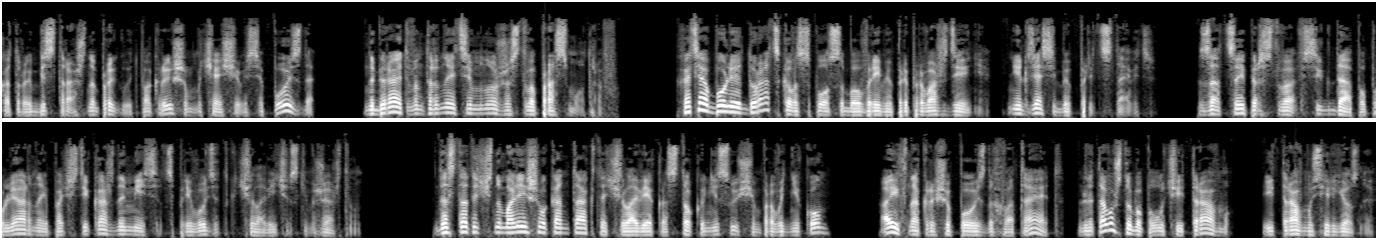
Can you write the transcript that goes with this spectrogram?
которые бесстрашно прыгают по крышам мчащегося поезда, набирают в интернете множество просмотров. Хотя более дурацкого способа времяпрепровождения нельзя себе представить. Зацеперство всегда популярно и почти каждый месяц приводит к человеческим жертвам. Достаточно малейшего контакта человека с токонесущим проводником, а их на крыше поезда хватает, для того, чтобы получить травму, и травму серьезную.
